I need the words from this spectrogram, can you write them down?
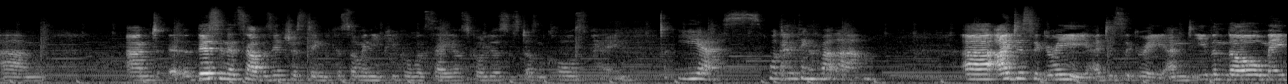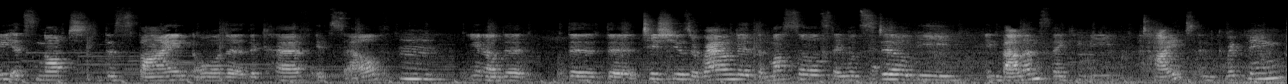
Um, and uh, this in itself is interesting because so many people will say, your scoliosis doesn't cause pain." yes. What do you think about that? Uh, I disagree. I disagree. And even though maybe it's not the spine or the, the curve itself, Mm. you know, the, the the tissues around it, the muscles, they will still be in balance. They can be tight and gripping.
